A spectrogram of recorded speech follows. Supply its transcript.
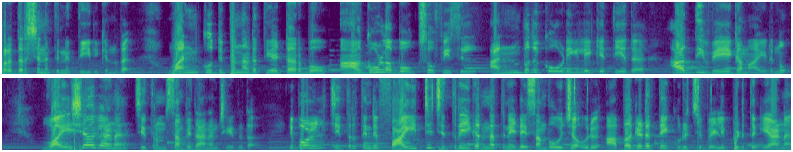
പ്രദർശനത്തിനെത്തിയിരിക്കുന്നത്. വൻ കുതിപ്പ് നടത്തിയ ടർബോ ആഗോള ബോക്സ് ഓഫീസിൽ അൻപത് കോടിയിലേക്ക് എത്തിയത് അതിവേഗമായിരുന്നു വൈശാഖാണ് ചിത്രം സംവിധാനം ചെയ്തത്. ഇപ്പോൾ ചിത്രത്തിന്റെ ഫൈറ്റ് ചിത്രീകരണത്തിനിടെ സംഭവിച്ച ഒരു അപകടത്തെക്കുറിച്ച് വെളിപ്പെടുത്തുകയാണ്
